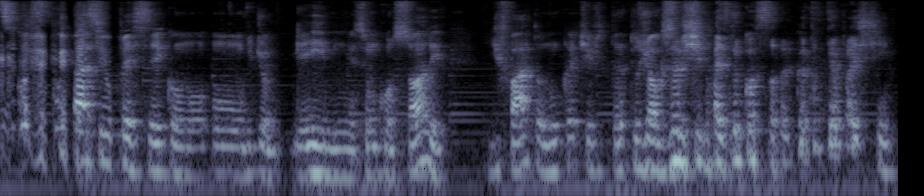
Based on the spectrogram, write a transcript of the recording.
Se você botasse o PC como um videogame, assim, um console, de fato eu nunca tive tantos jogos originais no console quanto eu tenho pra Steam.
